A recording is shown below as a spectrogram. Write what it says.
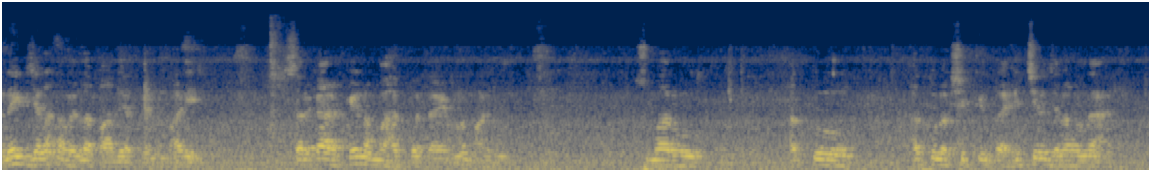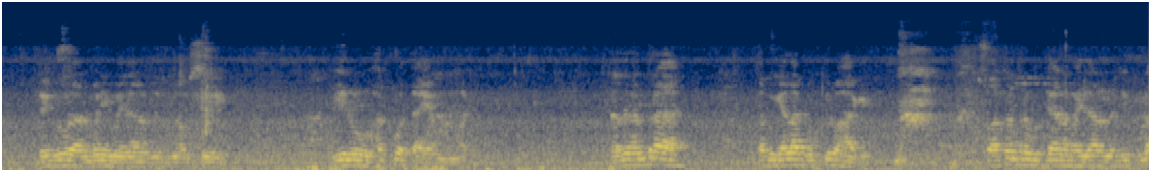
ಅನೇಕ ಜನ ನಾವೆಲ್ಲ ಪಾದಯಾತ್ರೆಯನ್ನು ಮಾಡಿ ಸರ್ಕಾರಕ್ಕೆ ನಮ್ಮ ಹಕ್ಕು ಒತ್ತಾಯವನ್ನು ಮಾಡಿದ್ವಿ. ಸುಮಾರು ಹತ್ತು ಹತ್ತು ಲಕ್ಷಕ್ಕಿಂತ ಹೆಚ್ಚಿನ ಜನವನ್ನು ಬೆಂಗಳೂರು ಅರಮನೆ ಮೈದಾನದಲ್ಲಿ ನಾವು ಸೇರಿ ಏನು ಹಕ್ಕು ಒತ್ತಾಯವನ್ನು ಮಾಡಿ ತದನಂತರ ತಮಗೆಲ್ಲ ಗೊತ್ತಿರೋ ಹಾಗೆ ಸ್ವಾತಂತ್ರ್ಯ ಉದ್ಯಾನ ಮೈದಾನದಲ್ಲಿ ಕೂಡ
